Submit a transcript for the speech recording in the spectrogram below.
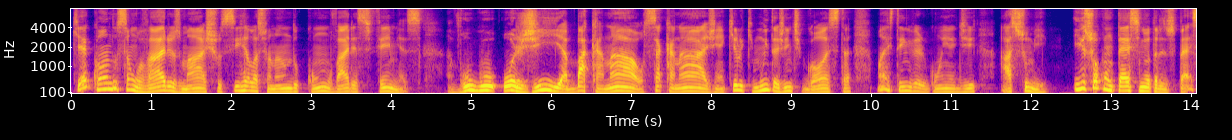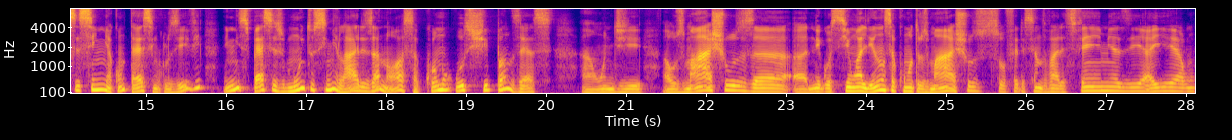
Que é quando são vários machos se relacionando com várias fêmeas. Vulgo orgia, bacanal, sacanagem, aquilo que muita gente gosta, mas tem vergonha de assumir. Isso acontece em outras espécies? Sim, acontece, inclusive em espécies muito similares à nossa, como os chimpanzés, onde os machos negociam aliança com outros machos, oferecendo várias fêmeas, e aí é um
